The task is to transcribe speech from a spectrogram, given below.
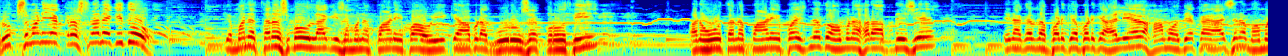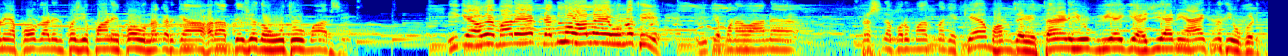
રૂક્ષ્મણીએ કૃષ્ણને કીધું કે મને તરસ બહુ લાગી છે, મને પાણી પાવ. એ કે આપણા ગુરુ છે ક્રોધી. અને હું તને પાણી પીશ ને તો હમણાં ખરાબ દેશે. એના કરતા પડકે પડકે હાલી આવે હામો દેખાય આશ્રમ, હમણાં પોગાડીને પછી પાણી પાવું. નકર કે આ ખરાબ દેશે તો હું તું મારશે. એ કે હવે મારે એક ડગલું હાલે એવું નથી. એ કે પણ હવે આને કૃષ્ણ પરમાત્મા કે કેમ સમજાવી? ત્રણ યુગ વી ગયા, હજી આની આંખ નથી ઉઘડતી.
